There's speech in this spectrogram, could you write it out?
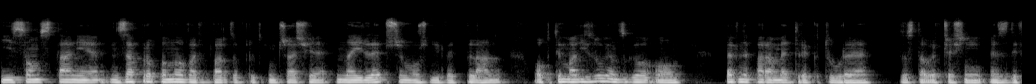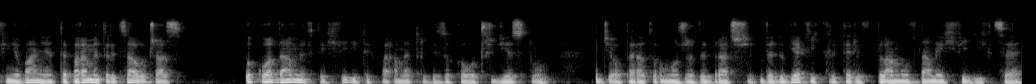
i są w stanie zaproponować w bardzo krótkim czasie najlepszy możliwy plan, optymalizując go o pewne parametry, które zostały wcześniej zdefiniowane. Te parametry cały czas dokładamy w tej chwili, tych parametrów jest około 30, gdzie operator może wybrać, według jakich kryteriów planu w danej chwili chce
